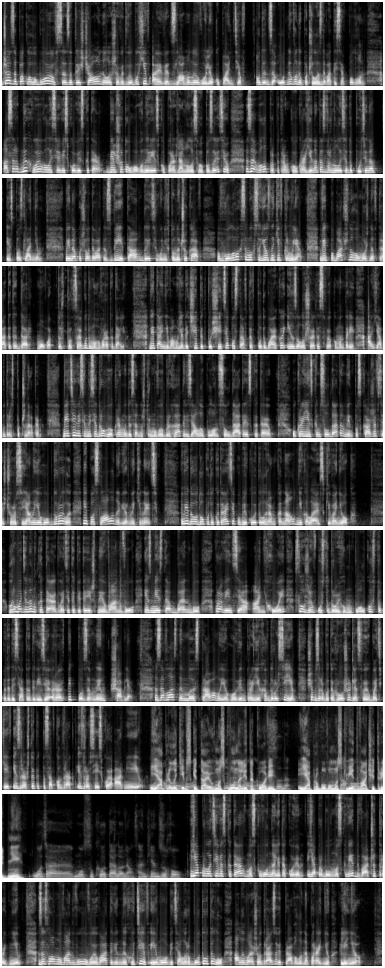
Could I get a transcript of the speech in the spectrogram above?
Під час запеклого бою все затріщало не лише від вибухів, а й від зламаної волі окупантів. Один за одним вони почали здаватися в полон. А серед них виявилися військові з Китаю. Більше того, вони різко переглянули свою позицію, заявили про підтримку України та звернулися до Путіна із посланням. Війна почала давати збій там, де цього ніхто не чекав. В головах самих союзників Кремля від побаченого можна втратити дар мови. Тож про це будемо говорити далі. Вітання вам, глядачі. Підпишіться, поставте вподобайки і залишайте свої коментарі. А я буду розпочинати. Бійці 82-ї окремої десантно-штурмової бригади взяли у полон солдата із Китаю. Українським солдатам він поскаржився, що росіяни його обдурили і послали на вірний кінець. Відео допиту китайця публікує телеграм-канал Ніколаївський Ваньок. Громадянин Китаю, 25-річний Ван Ву із міста Бенбу, провінція Аньхой, служив у 102-му полку 150-ї дивізії РФ під позивним Шабля. За власними справами його він приїхав до Росії, щоб заробити гроші для своїх батьків і, зрештою, підписав контракт із російською армією. Я прилетів з Китаю в Москву на літакові. Я пробув у Москві два чи три дні. Я пролетів із Китаю в Москву на літакові. Я пробув в Москві два чи три дні. За словом Ван Ву, воювати він не хотів, і йому обіцяли роботу у тилу, але майже одразу відправили на передню лінію.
